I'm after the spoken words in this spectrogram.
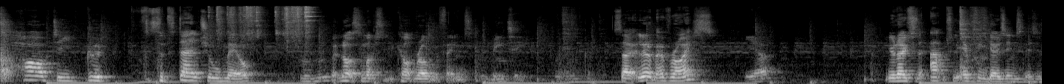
a hearty, good, substantial meal, Mm-hmm. but not so much that you can't roll the things. Meaty. So a little bit of rice. Yeah. You'll notice that absolutely everything goes into this. So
